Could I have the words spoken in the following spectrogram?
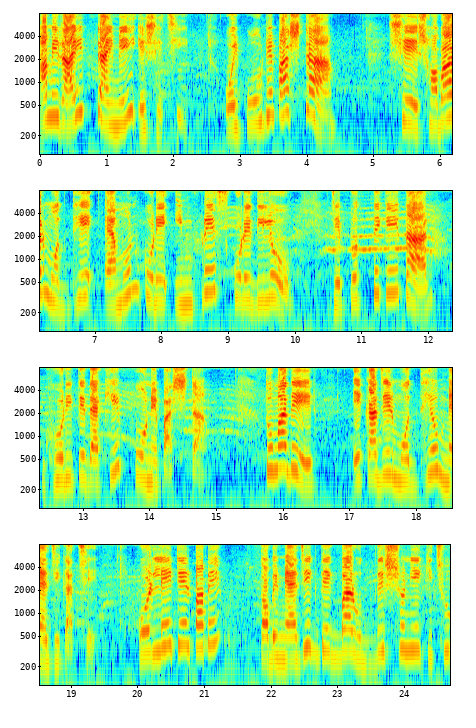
আমি রাইট টাইমেই এসেছি। ওই পৌনে পাঁচটা সে সবার মধ্যে এমন করে ইমপ্রেস করে দিল যে প্রত্যেকেই তার ঘড়িতে দেখে পৌনে পাঁচটা। তোমাদের এ কাজের মধ্যেও ম্যাজিক আছে। করলেই টের পাবে, তবে ম্যাজিক দেখবার উদ্দেশ্য নিয়ে কিছু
